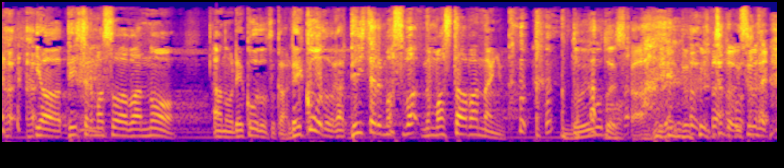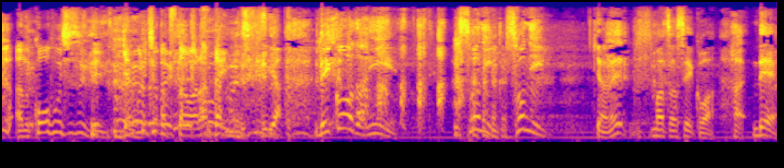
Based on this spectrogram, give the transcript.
いや、デジタルマスター版の、あの、レコードとか、レコードがデジタルマスバマスター版なんよ。どういうことですか？ちょっとすみません。あの、興奮しすぎて逆にちょっと伝わらないんですけど。いや、レコードに、ソニー、ソニー、やね、松田聖子は。で、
